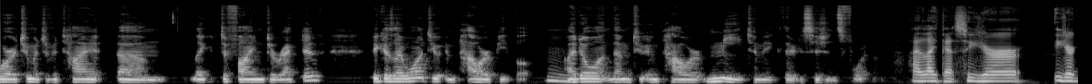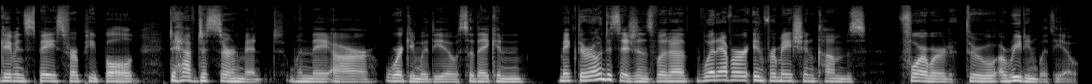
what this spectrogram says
or too much of a time um, like defined directive because I want to empower people. Hmm. I don't want them to empower me to make their decisions for them. I like that. So you're you're giving space for people to have discernment when they are working with you so they can make their own decisions with whatever information comes forward through a reading with you.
